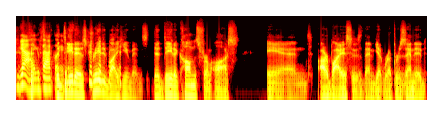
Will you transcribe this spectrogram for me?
yeah, exactly. The data is created by humans. The data comes from us, and our biases then get represented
